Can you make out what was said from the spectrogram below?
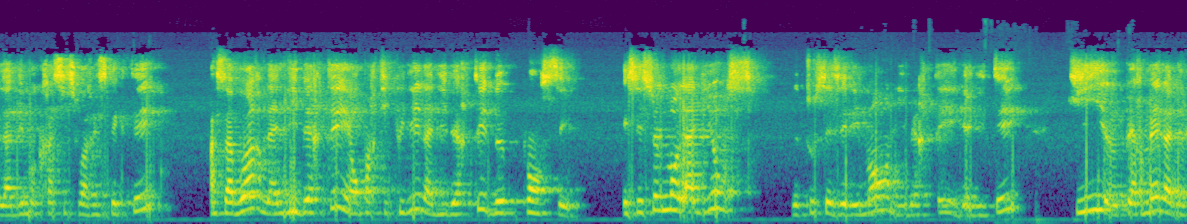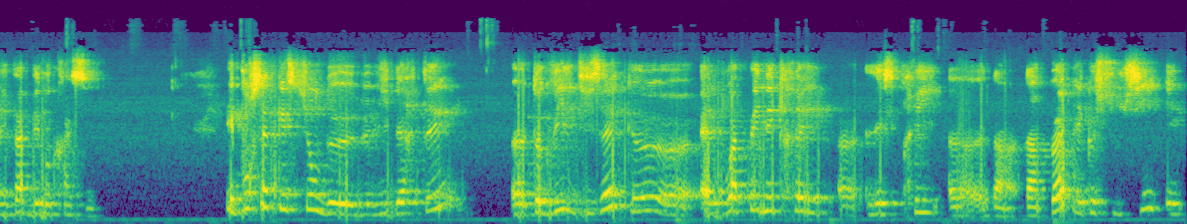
la démocratie soit respectée, à savoir la liberté, et en particulier la liberté de penser. Et c'est seulement l'alliance de tous ces éléments, liberté, égalité, qui euh, permet la véritable démocratie. Et pour cette question de, liberté, euh, Tocqueville disait qu'elle euh, doit pénétrer l'esprit d'un peuple et que ceci est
